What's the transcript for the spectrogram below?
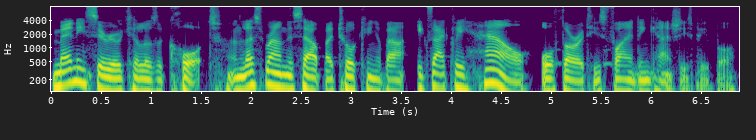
Many serial killers are caught, and let's round this out by talking about exactly how authorities find and catch these people.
